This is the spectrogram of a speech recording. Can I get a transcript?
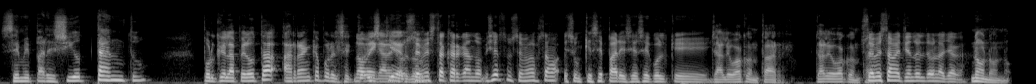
Se me pareció tanto porque la pelota arranca por el sector No, venga, venga, izquierdo. usted me está cargando, ¿cierto? Usted me está, ¿Es en qué se parece ese gol que... Ya le voy a contar, ya le voy a contar. Usted me está metiendo el dedo en la llaga. No, no, no.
